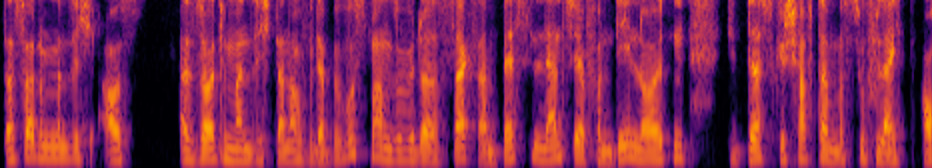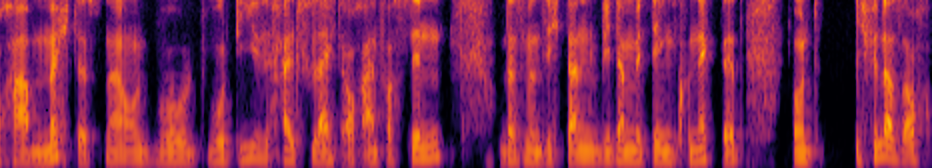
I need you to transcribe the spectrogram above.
das sollte man sich aus also sollte man sich dann auch wieder bewusst machen, so wie du das sagst. Am besten lernst du ja von den Leuten, die das geschafft haben, was du vielleicht auch haben möchtest, ne? Und wo, wo die halt vielleicht auch einfach sind und dass man sich dann wieder mit denen connectet. Und ich finde das auch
